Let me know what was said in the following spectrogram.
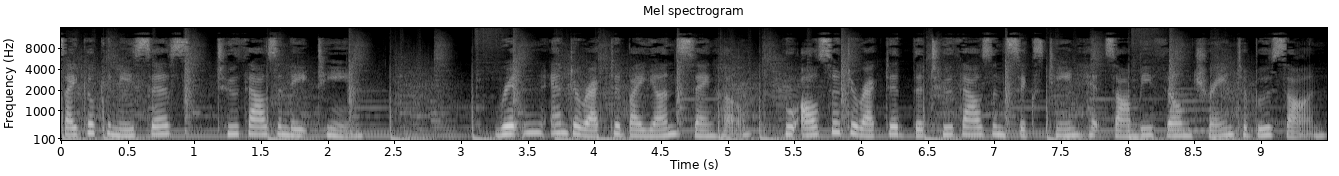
Psychokinesis, 2018. Written and directed by Yeon Sang-ho, who also directed the 2016 hit zombie film Train to Busan.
